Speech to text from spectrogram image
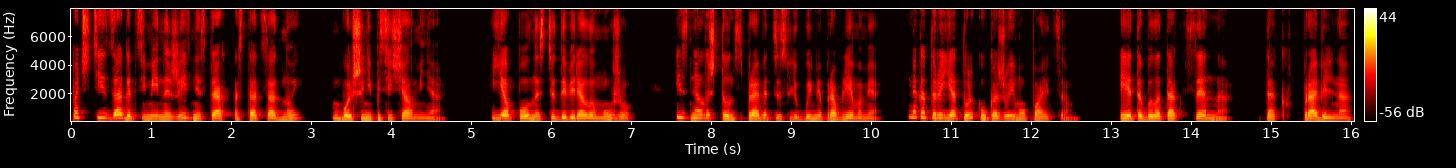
Почти за год семейной жизни страх остаться одной больше не посещал меня. Я полностью доверяла мужу и знала, что он справится с любыми проблемами, на которые я только укажу ему пальцем. И это было так ценно, так правильно.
